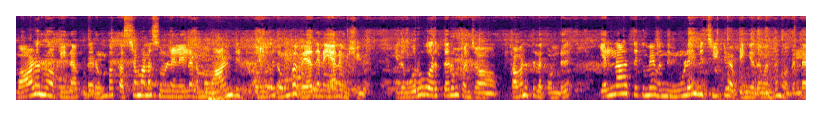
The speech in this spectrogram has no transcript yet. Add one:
வாழணும் அப்படின்னா கூட ரொம்ப கஷ்டமான சூழ்நிலையில் நம்ம வாழ்ந்துட்டு இருக்கும்போது ரொம்ப வேதனையான விஷயம். இதை ஒரு ஒருத்தரும் கொஞ்சம் கவனத்தில் கொண்டு எல்லாத்துக்குமே வந்து நுழைவு சீட்டு அப்படிங்கிறத வந்து முதல்ல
